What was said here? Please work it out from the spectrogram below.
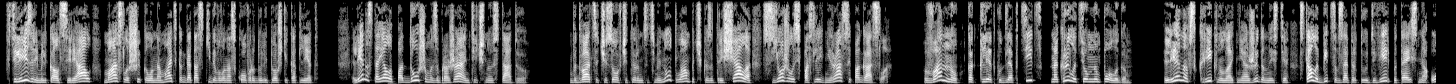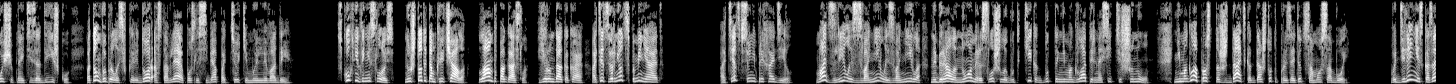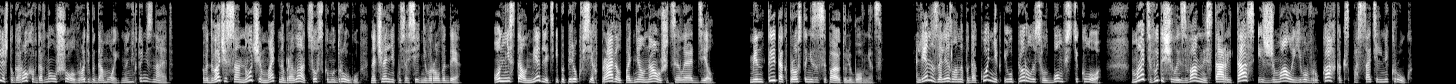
В телевизоре мелькал сериал, масло шикало на мать, когда та скидывала на сковороду лепешки котлет. Лена стояла под душем, изображая античную статую. В 20 часов 14 минут лампочка затрещала, съежилась в последний раз и погасла. Ванну, как клетку для птиц, накрыла темным пологом. Лена вскрикнула от неожиданности, стала биться в запертую дверь, пытаясь на ощупь найти задвижку, потом выбралась в коридор, оставляя после себя подтеки мыльной воды. С кухни донеслось «Ну что ты там кричала? Лампа погасла! Ерунда какая! Отец вернется, поменяет!» Отец все не приходил. Мать злилась, звонила и звонила, набирала номер и слушала гудки, как будто не могла переносить тишину. Не могла просто ждать, когда что-то произойдет само собой. В отделении сказали, что Горохов давно ушел, вроде бы домой, но никто не знает. В два часа ночи мать набрала отцовскому другу, начальнику соседнего РОВД. Он не стал медлить и поперек всех правил поднял на уши целый отдел. Менты так просто не засыпают у любовниц. Лена залезла на подоконник и уперлась лбом в стекло. Мать вытащила из ванной старый таз и сжимала его в руках, как спасательный круг.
